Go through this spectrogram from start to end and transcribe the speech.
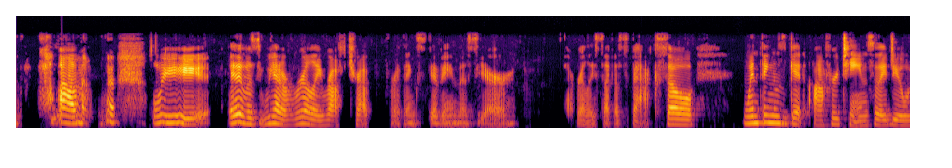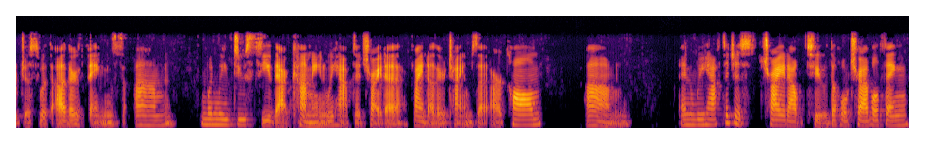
um, we it was we had a really rough trip for Thanksgiving this year. That really set us back. So when things get off routine, so they do just with other things, um, when we do see that coming, we have to try to find other times that are calm. Um, and we have to just try it out too. The whole travel thing.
